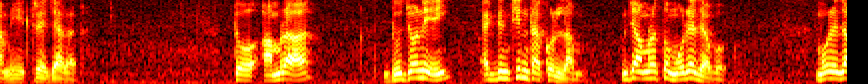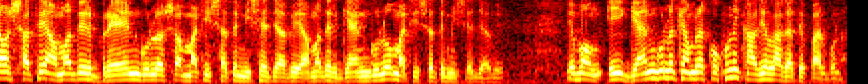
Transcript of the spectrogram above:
আমি ট্রেজারার। তো আমরা দুজনেই একদিন চিন্তা করলাম যে আমরা তো মরে যাব। মরে যাওয়ার সাথে আমাদের ব্রেনগুলো সব মাটির সাথে মিশে যাবে, আমাদের জ্ঞানগুলো মাটির সাথে মিশে যাবে এবং এই জ্ঞানগুলোকে আমরা কখনোই কাজে লাগাতে পারব না।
